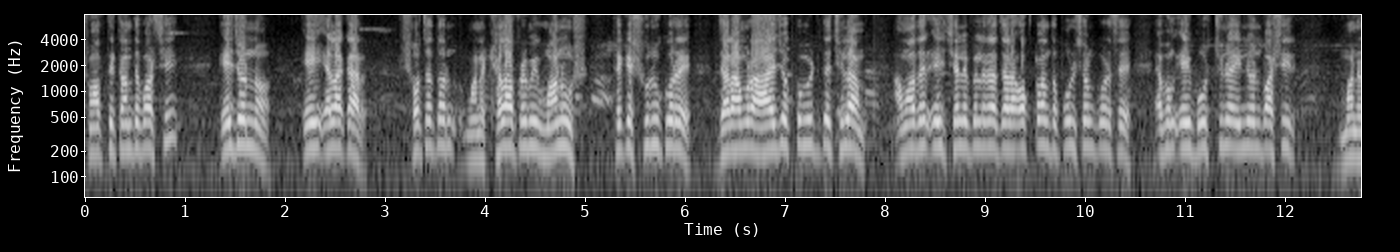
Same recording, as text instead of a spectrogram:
সমাপ্তি টানতে পারছি। এই জন্য এই এলাকার সচেতন মানে খেলাপ্রেমিক মানুষ থেকে শুরু করে যারা আমরা আয়োজক কমিটিতে ছিলাম, আমাদের এই ছেলেপেলেরা যারা অক্লান্ত পরিশ্রম করেছে এবং এই বর্চুনা ইউনিয়নবাসীর মানে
